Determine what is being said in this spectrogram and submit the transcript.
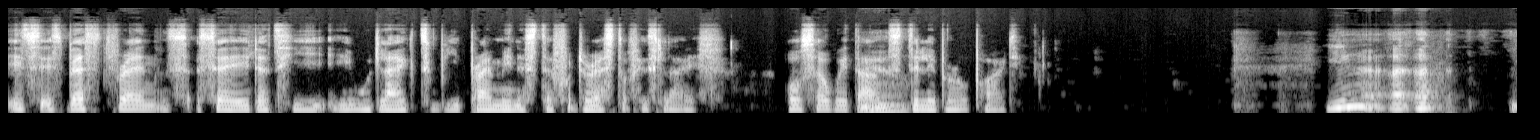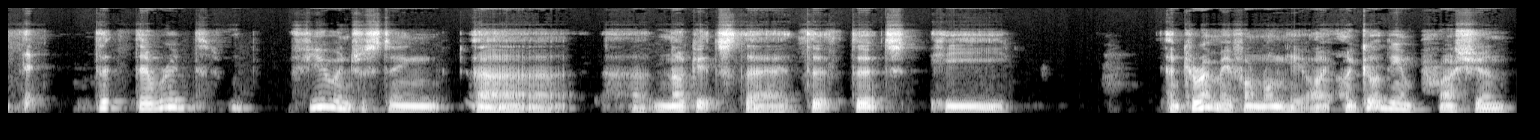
his, his best friends say that he, he would like to be prime minister for the rest of his life, also without yeah. the Liberal Party. Yeah, I, I, th- th- there were a few interesting uh, uh, nuggets there that that he and correct me if I'm wrong here, I, I got the impression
